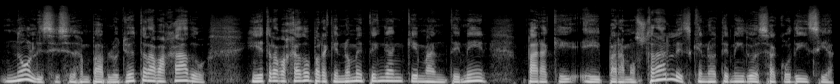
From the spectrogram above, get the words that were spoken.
No, les dice San Pablo, yo he trabajado y he trabajado para que no me tengan que mantener, para, que, eh, para mostrarles que no he tenido esa codicia.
